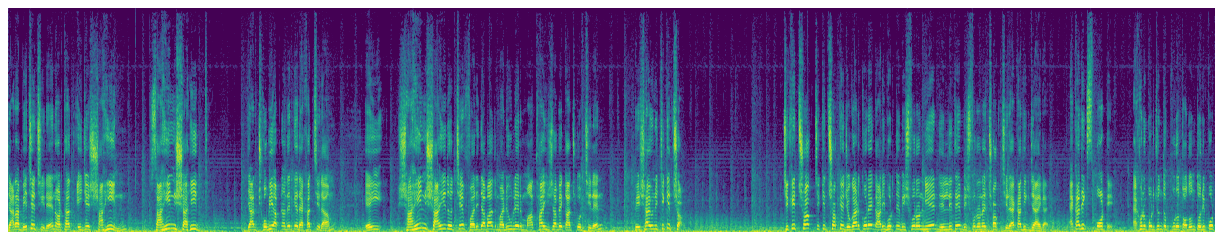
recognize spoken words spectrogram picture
যারা বেঁচে ছিলেন, অর্থাৎ এই যে শাহিন শাহিন শাহিদ, যার ছবি আপনাদেরকে দেখাচ্ছিলাম, এই শাহিন শাহিদ হচ্ছে ফরিদাবাদ মডিউলের মাথা হিসাবে কাজ করছিলেন, পেশায় উনি চিকিৎসক। চিকিৎসক চিকিৎসককে জোগাড় করে গাড়ি ভর্তি বিস্ফোরণ নিয়ে দিল্লিতে বিস্ফোরণের ছক ছিল একাধিক জায়গায়, একাধিক স্পটে। এখনও পর্যন্ত পুরো তদন্ত রিপোর্ট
